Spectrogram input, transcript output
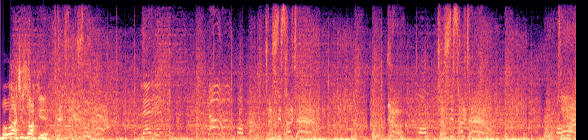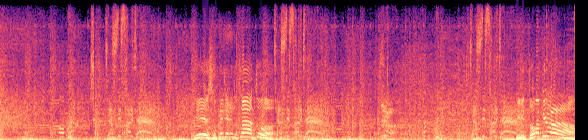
Vamos lá, Tizok! Isso, prende ali do canto! E toma pilão!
